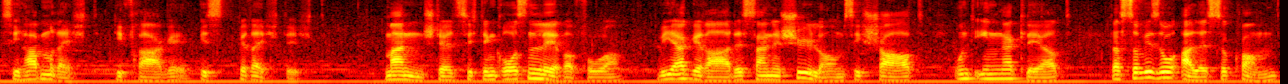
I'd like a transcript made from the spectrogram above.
Sie haben recht, die Frage ist berechtigt. Man stellt sich den großen Lehrer vor, wie er gerade seine Schüler um sich schart und ihnen erklärt, dass sowieso alles so kommt,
